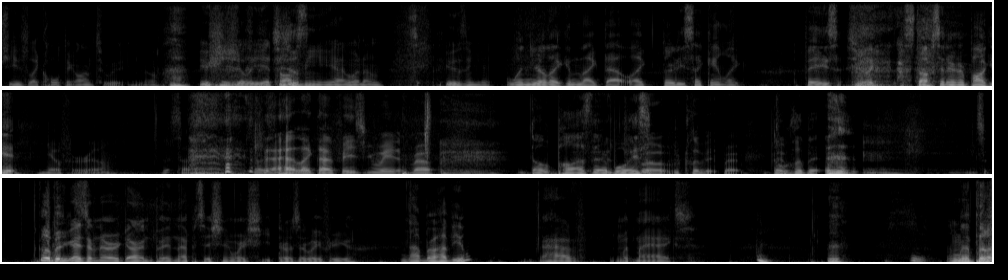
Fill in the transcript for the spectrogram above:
she's like holding on to it. You know, usually it's on just- me. Yeah, when I'm using it. When you're like in like that like 30 second like phase, she like stuffs it in her pocket. Yo, for real. So, I like that face you made, it, bro. Don't pause there, boys. Bro, clip it, bro. Don't clip it. So- clip You guys have never gotten put in that position where she throws it away for you. Nah, bro, have you? I have with my ex. I'm gonna put a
